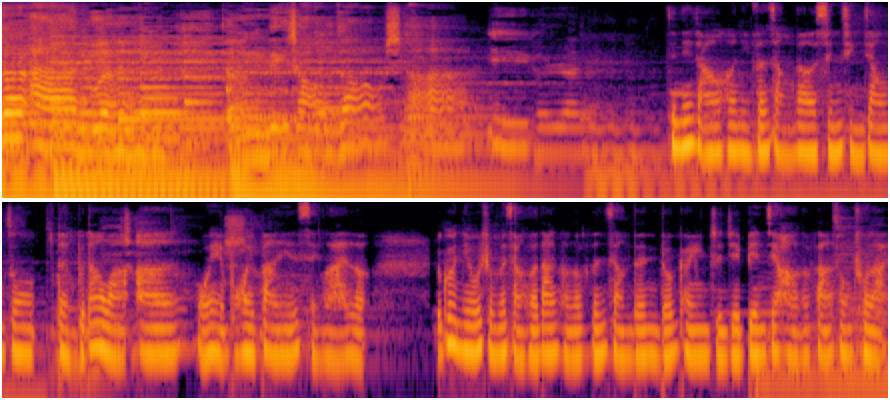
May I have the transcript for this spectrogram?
的安稳。等你找到下一个人。今天想要和你分享的心情叫做“等不到晚安，我也不会半夜醒来了”。如果你有什么想和大可乐分享的，你都可以直接编辑好了发送出来，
